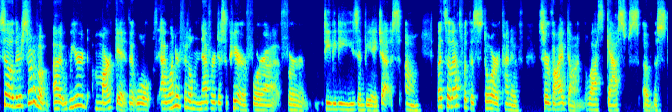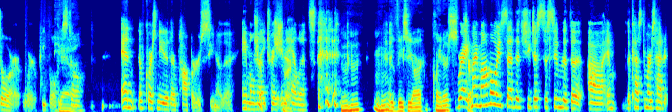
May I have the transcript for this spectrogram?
so there's sort of a, a weird market that will i wonder if it'll never disappear for uh, for dvds and vhs um, but so that's what the store kind of survived on the last gasps of the store where people who Yeah. still and of course needed their poppers you know the amyl Sure, nitrate sure. inhalants hmm hmm The VCR cleaners. right Sure. my mom always said that she just assumed that the uh, the customers had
